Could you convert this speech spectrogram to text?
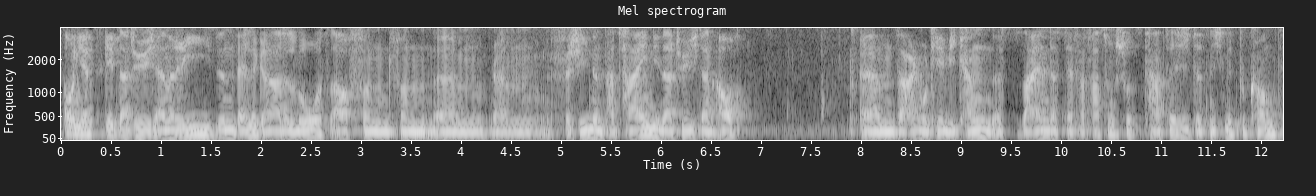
Und jetzt geht natürlich eine riesen Welle gerade los, auch von, von ähm, ähm, verschiedenen Parteien, die natürlich dann auch ähm, sagen, okay, wie kann es sein, dass der Verfassungsschutz tatsächlich das nicht mitbekommt?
